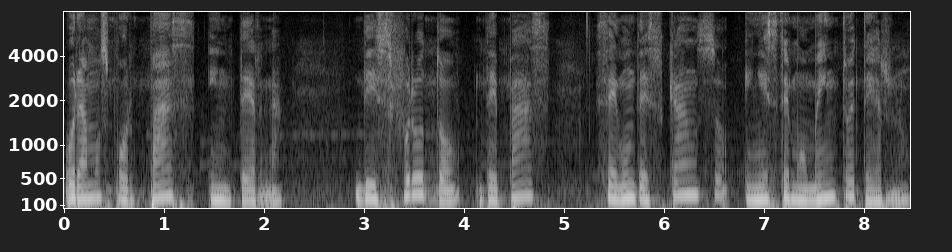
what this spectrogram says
Oramos por paz interna disfruto de paz según descanso en este momento eterno.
